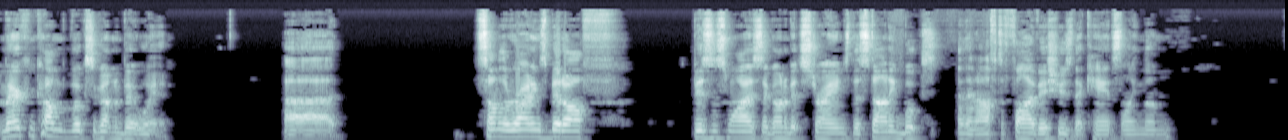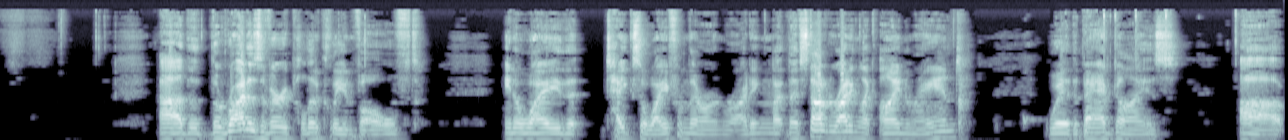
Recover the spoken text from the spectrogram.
American comic books have gotten a bit weird. Uh, some of the writing's a bit off. Business wise, they're going a bit strange. They're starting books, and then after five issues, they're cancelling them. Uh, the the writers are very politically involved in a way that takes away from their own writing. Like they've started writing like Ayn Rand, where the bad guys are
